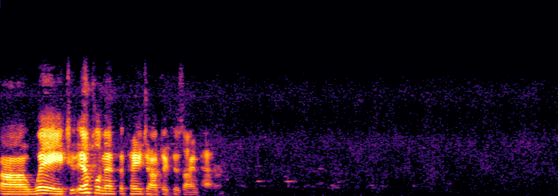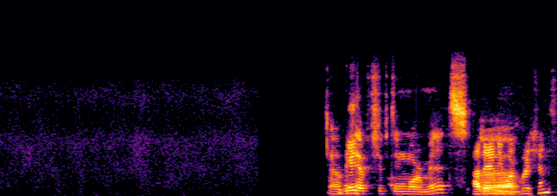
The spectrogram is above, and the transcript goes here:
uh, way to implement the page object design pattern. Uh, we have 15 more minutes. Are there any more Um, questions?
